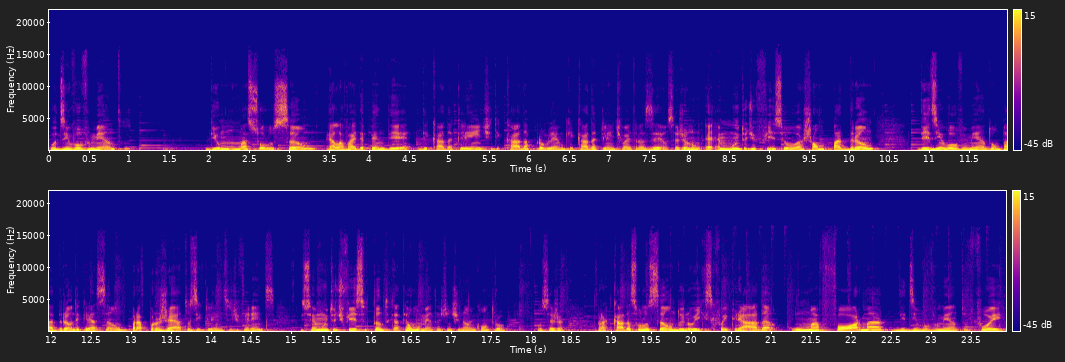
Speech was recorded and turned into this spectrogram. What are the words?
o desenvolvimento de uma solução, ela vai depender de cada cliente, de cada problema que cada cliente vai trazer. Ou seja, não, é, é muito difícil achar um padrão de desenvolvimento, um padrão de criação para projetos e clientes diferentes. Isso é muito difícil, tanto que até o momento a gente não encontrou. Ou seja, para cada solução do Inuix que foi criada, uma forma de desenvolvimento foi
